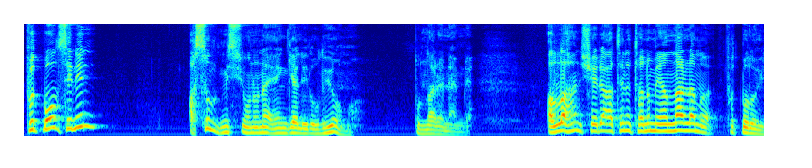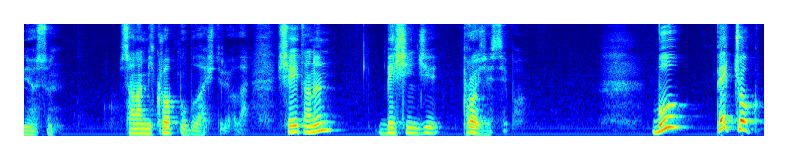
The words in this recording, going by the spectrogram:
Futbol senin asıl misyonuna engel oluyor mu? Bunlar önemli. Allah'ın şeriatını tanımayanlarla mı futbol oynuyorsun? Sana mikrop mu bulaştırıyorlar? Şeytanın beşinci projesi bu. Bu pek çok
